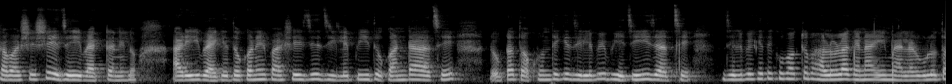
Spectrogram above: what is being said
সবার শেষে এই যে এই ব্যাগটা নিল। আর এই ব্যাগের দোকানের পাশেই যে জিলেপি দোকানটা আছে লোকটা তখন থেকে জিলেপি ভেজেই যাচ্ছে। জিলেপি খেতে খুব একটা ভালো লাগে না এই মেলারগুলো তো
